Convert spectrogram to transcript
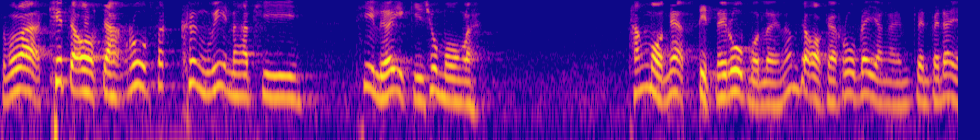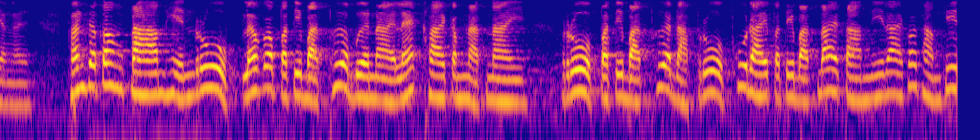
สมมติว่าคิดจะออกจากรูปสักครึ่งวินาทีที่เหลืออีกกี่ชั่วโมงเลยทั้งหมดเนี่ย ติดในรูปหมดเลย แล้วมันจะออกจากรูปได้ยังไงมันเป็นไปได้ยังไง พันจะต้องตามเห็นรูปแล้วก็ปฏิบัติเพื่อเบื่อหน่ายและคลายกำหนัดในรูปปฏิบัติเพื่อดับรูปผู้ใดปฏิบัติได้ตามนี้ได้ก็ทำที่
